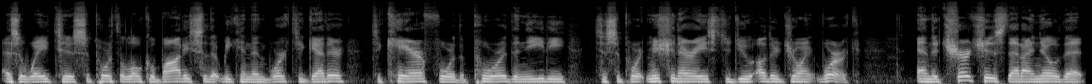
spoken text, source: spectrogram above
as a way to support the local body so that we can then work together to care for the poor, the needy, to support missionaries, to do other joint work. And the churches that I know that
